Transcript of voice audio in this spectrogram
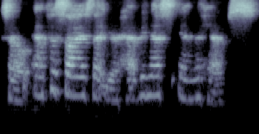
So emphasize that your heaviness in the hips,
